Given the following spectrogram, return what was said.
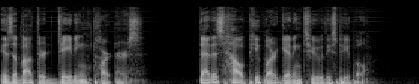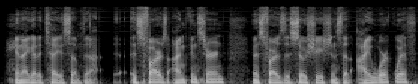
is about their dating partners. That is how people are getting to these people. And I got to tell you something. As far as I'm concerned, and as far as the associations that I work with,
